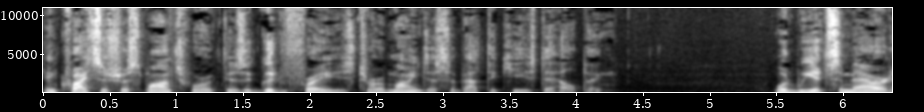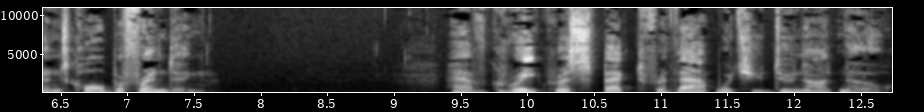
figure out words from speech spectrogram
In crisis response work, there's a good phrase to remind us about the keys to helping what we at Samaritans call befriending. Have great respect for that which you do not know.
